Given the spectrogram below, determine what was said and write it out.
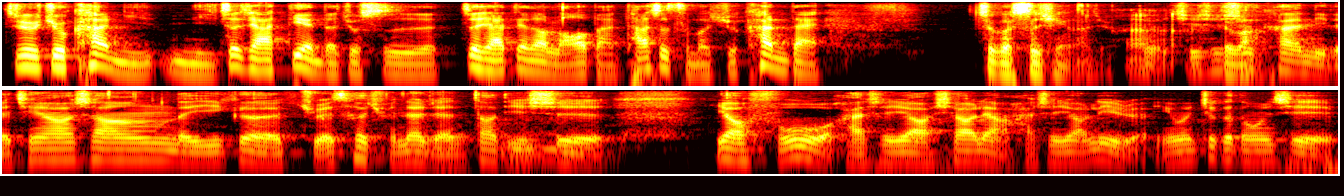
就就看你你这家店的，就是这家店的老板他是怎么去看待这个事情了，就对，其实是看你的经销商的一个决策权的人到底是要服务还是要销量还是要利润，因为这个东西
